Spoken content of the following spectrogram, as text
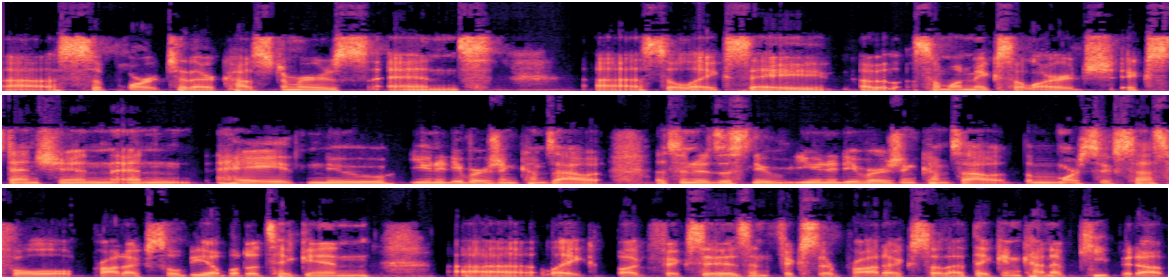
uh, support to their customers and uh, so like say uh, someone makes a large extension and hey new unity version comes out as soon as this new unity version comes out the more successful products will be able to take in uh, like bug fixes and fix their products so that they can kind of keep it up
